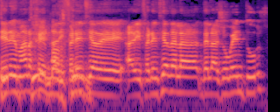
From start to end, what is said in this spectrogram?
Tiene, margen, a diferencia, de, a diferencia de, la, de la Juventus,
